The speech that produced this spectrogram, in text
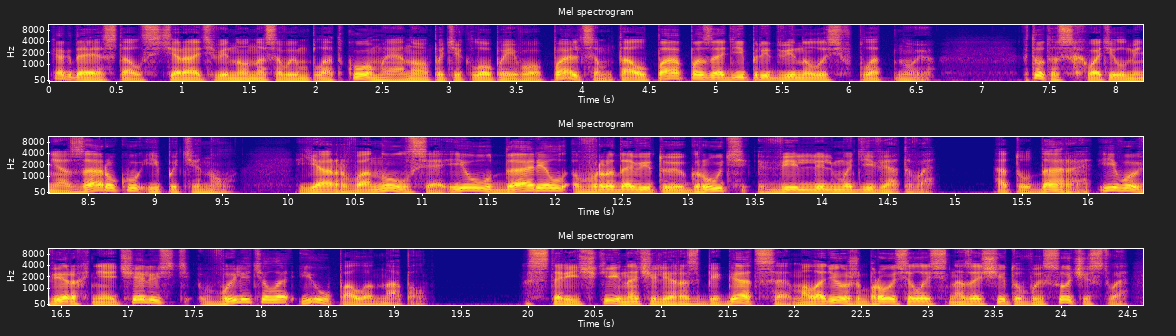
Когда я стал стирать вино носовым платком, и оно потекло по его пальцам, толпа позади придвинулась вплотную. Кто-то схватил меня за руку и потянул. Я рванулся и ударил в родовитую грудь Вильгельма Девятого. От удара его верхняя челюсть вылетела и упала на пол. Старички начали разбегаться, молодежь бросилась на защиту высочества —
